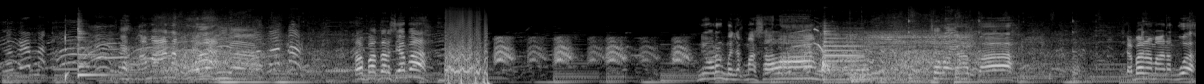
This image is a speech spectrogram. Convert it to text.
Raffi Ahmad. Nama anak gua. Iya. Rafathar. Rapatar siapa? Ini orang banyak masalah. Coba ini. Siapa? Siapa nama anak gua?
